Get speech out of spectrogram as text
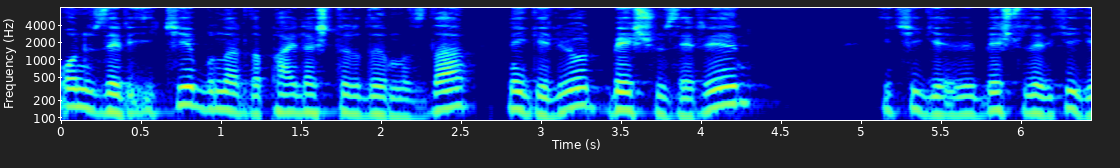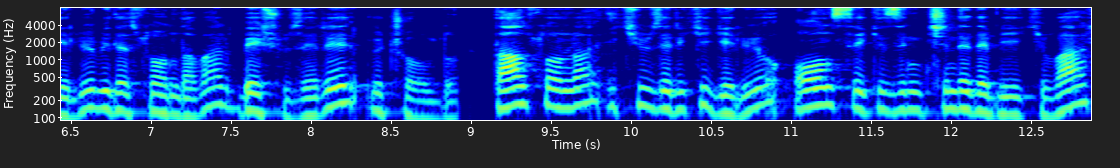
10 üzeri 2 bunları da paylaştırdığımızda ne geliyor? 5 üzeri 2 5 üzeri 2 geliyor. Bir de sonda var. 5 üzeri 3 oldu. Daha sonra 2 üzeri 2 geliyor. 18'in içinde de bir 2 var.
